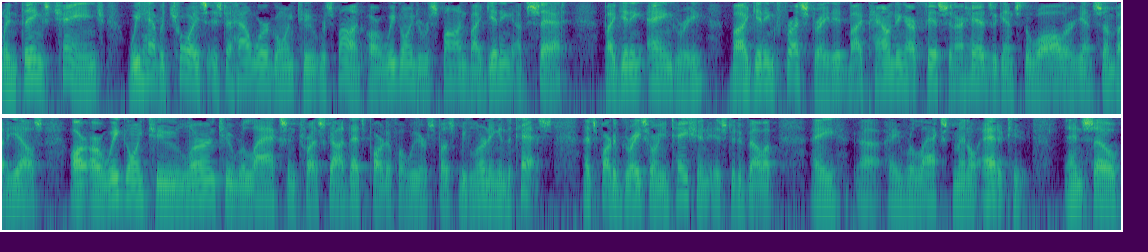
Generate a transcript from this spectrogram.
when things change, we have a choice as to how we're going to respond. Are we going to respond by getting upset, by getting angry, by getting frustrated, by pounding our fists and our heads against the wall or against somebody else? Or are we going to learn to relax and trust God? That's part of what we are supposed to be learning in the tests. That's part of grace orientation is to develop a, uh, a relaxed mental attitude. And so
